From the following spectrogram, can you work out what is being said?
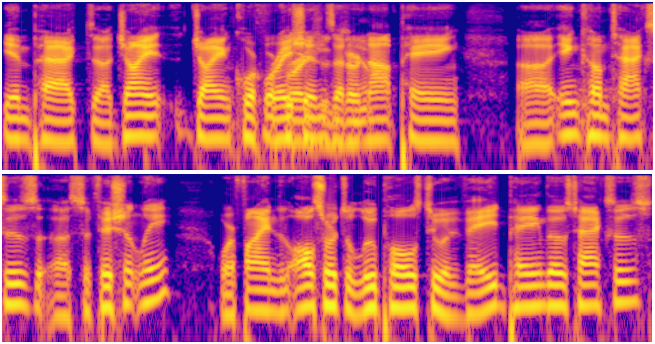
impact uh, giant giant corporations, Corporations, that are yeah. not paying uh, income taxes uh, sufficiently, or find all sorts of loopholes to evade paying those taxes.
